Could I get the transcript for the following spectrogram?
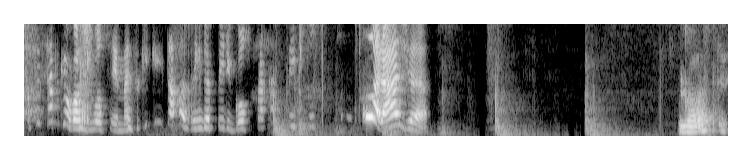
Você sabe que eu gosto de você, mas o que, que ele tá fazendo é perigoso pra cacete. Você só não coraja. Gosta?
